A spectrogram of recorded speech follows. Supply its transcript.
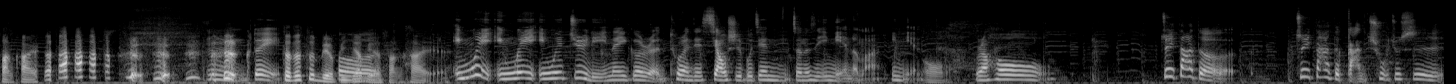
伤害，嗯，对，真的是没有比较，呃没有伤害耶。因为因为因为距离那个人突然间消失不见，真的是一年了嘛，一年。哦，然后最大的最大的感触就是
